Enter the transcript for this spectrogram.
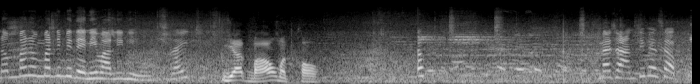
नंबर नंबर नहीं मैं देने वाली नहीं हूँ राइट यार भाव मत खाओ। मैं जानती वैसे आपको।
